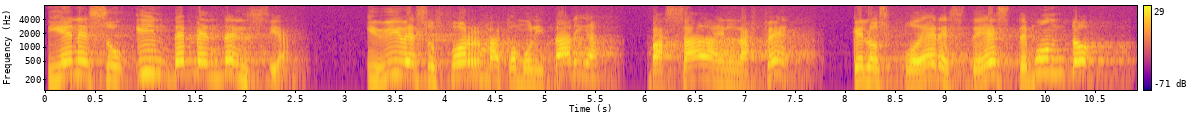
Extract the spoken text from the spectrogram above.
tiene su independencia y vive su forma comunitaria basada en la fe que los poderes de este mundo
